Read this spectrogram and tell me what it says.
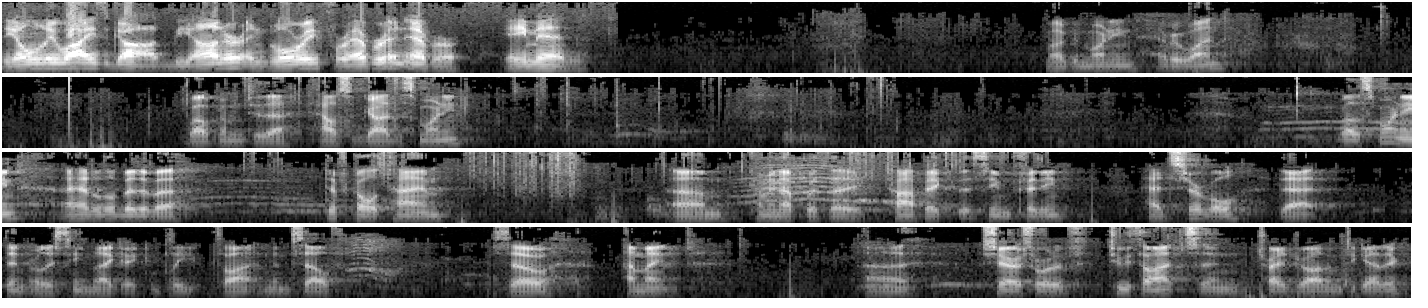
the only wise God, be honor and glory forever and ever. Amen. Well, good morning, everyone. Welcome to the house of God this morning. Well, this morning I had a little bit of a difficult time um, coming up with a topic that seemed fitting had several that didn't really seem like a complete thought in themselves. So I might uh, share sort of two thoughts and try to draw them together.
